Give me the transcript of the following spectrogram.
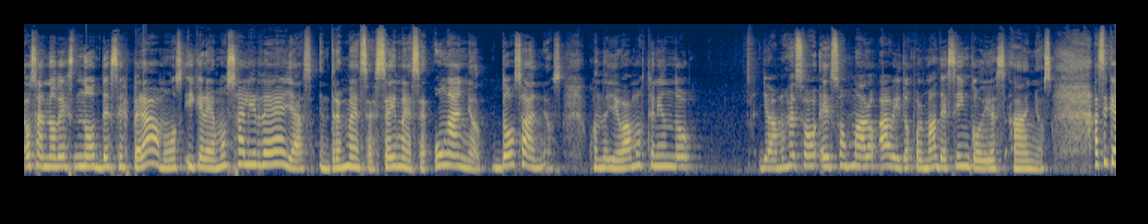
o sea, nos desesperamos y queremos salir de ellas en tres meses, seis meses, un año, dos años, cuando llevamos teniendo llevamos esos, malos hábitos por más de cinco o diez años. Así que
